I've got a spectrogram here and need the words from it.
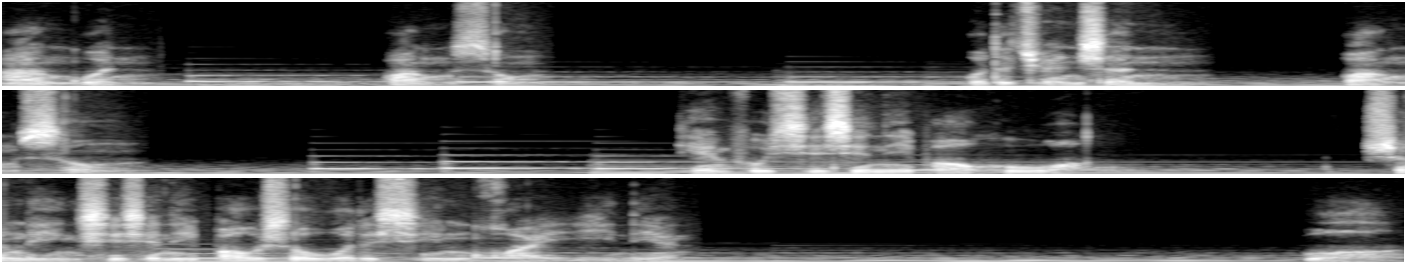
安稳放松，我的全身放松。天父，谢谢你保护我。圣灵，谢谢你保守我的心怀意念，我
